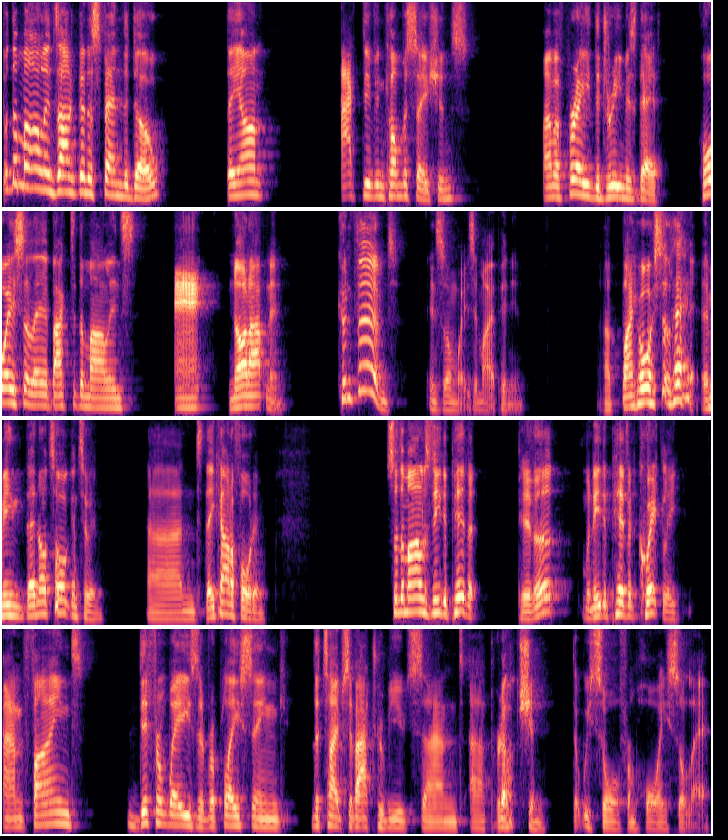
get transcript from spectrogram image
But the Marlins aren't going to spend the dough. They aren't active in conversations. I'm afraid the dream is dead. Jorge Soler back to the Marlins. Eh, not happening. Confirmed in some ways, in my opinion, uh, by Jorge Soler. I mean, they're not talking to him and they can't afford him. So the Marlins need to pivot. Pivot. We need to pivot quickly and find different ways of replacing the types of attributes and uh, production that we saw from Jorge Soler.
